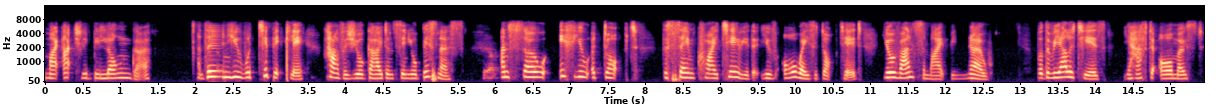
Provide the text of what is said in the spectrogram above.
might actually be longer than you would typically have as your guidance in your business. Yeah. And so if you adopt the same criteria that you've always adopted, your answer might be no. But the reality is, you have to almost,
